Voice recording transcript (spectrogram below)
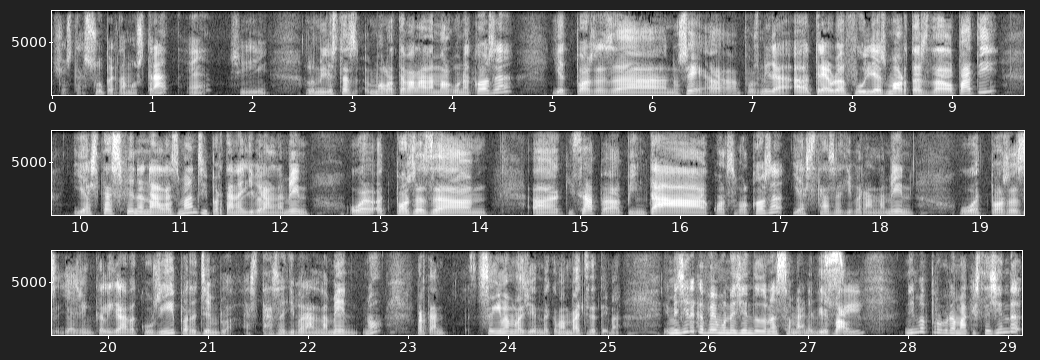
això està super demostrat, eh? O sigui, a lo millor estàs molt atabalada amb alguna cosa i et poses a, no sé, a, doncs mira, a treure fulles mortes del pati i ja estàs fent anar les mans i, per tant, alliberant la ment. O et poses a, a qui sap, a pintar qualsevol cosa i ja estàs alliberant la ment o et poses, hi ha gent que li agrada cosir, per exemple, estàs alliberant la ment, no? Per tant, seguim amb l'agenda, que me'n vaig de tema. Imagina que fem una agenda d'una setmana i dius, Sí. val, anem a programar aquesta agenda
